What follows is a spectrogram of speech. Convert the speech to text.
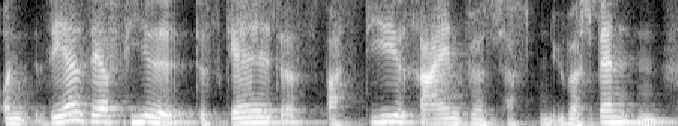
Und sehr, sehr viel des Geldes, was die reinwirtschaften über Spenden,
